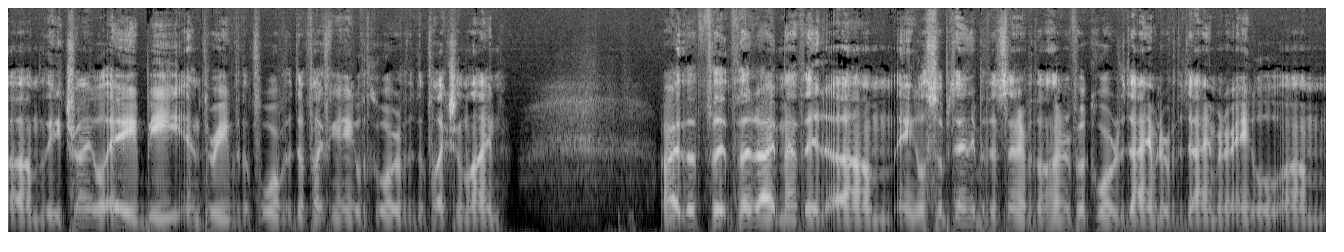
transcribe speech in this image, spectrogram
um, the triangle A, B, and 3 with the 4 with the deflecting angle with the chord of the deflection line. Alright, the Theodolite method. Um, angle subtended with the center of the 100 foot chord, the diameter of the diameter, angle, um,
